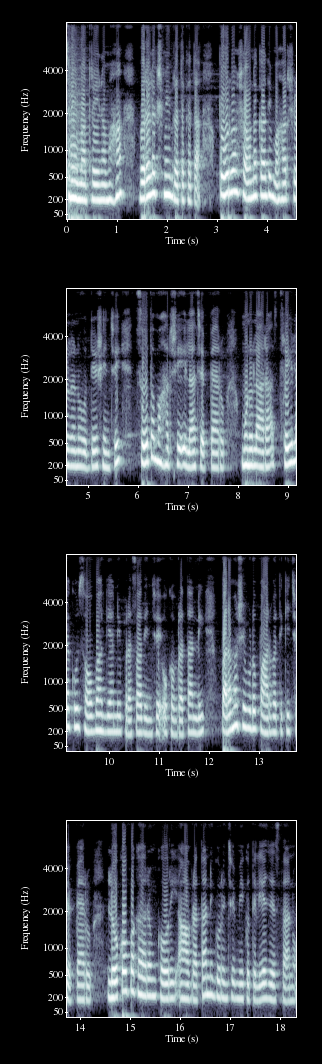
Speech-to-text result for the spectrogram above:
శ్రీమాత్రే నమ. వరలక్ష్మి వ్రతకథ. పూర్వ శౌనకాది మహర్షులను ఉద్దేశించి సూత మహర్షి ఇలా చెప్పారు. మునులారా స్త్రీలకు సౌభాగ్యాన్ని ప్రసాదించే ఒక వ్రతాన్ని పరమశివుడు పార్వతికి చెప్పారు. లోకోపకారం కోరి ఆ వ్రతాన్ని గురించి మీకు తెలియజేస్తాను.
